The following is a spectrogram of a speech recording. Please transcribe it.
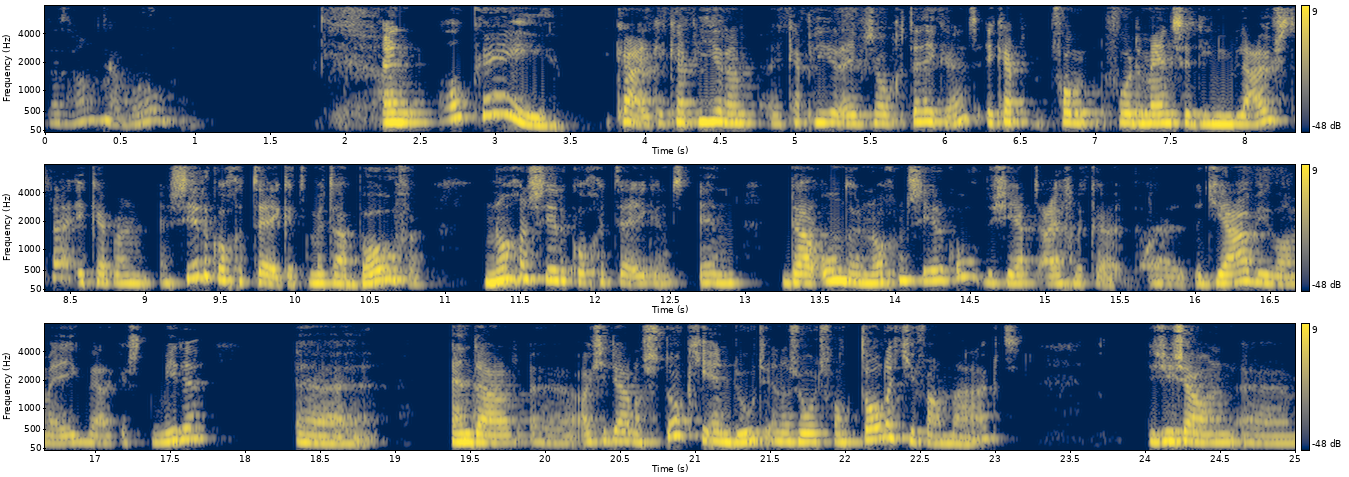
dat hangt daarboven. En Oké. Kijk, ik heb, hier een, ik heb hier even zo getekend. Ik heb voor, voor de mensen die nu luisteren, ik heb een, een cirkel getekend met daarboven nog een cirkel getekend en daaronder nog een cirkel. Dus je hebt eigenlijk eh, het jaarwiel waarmee ik werk is het midden. Eh, en daar, als je daar een stokje in doet en een soort van tolletje van maakt. Dus je zou een, ehm,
